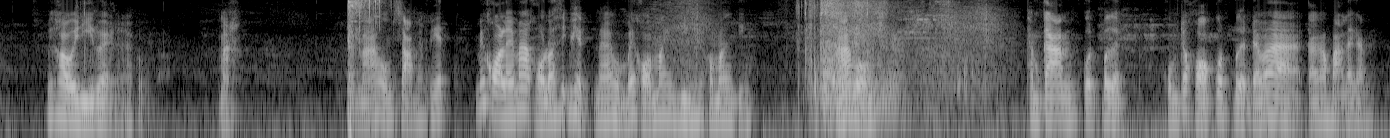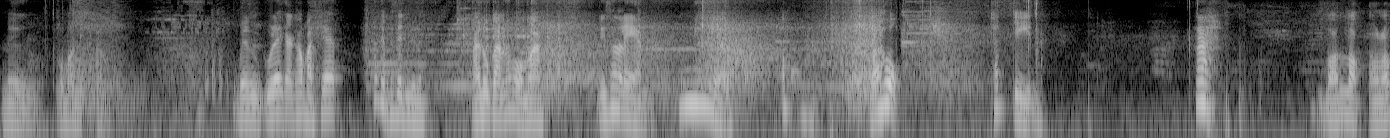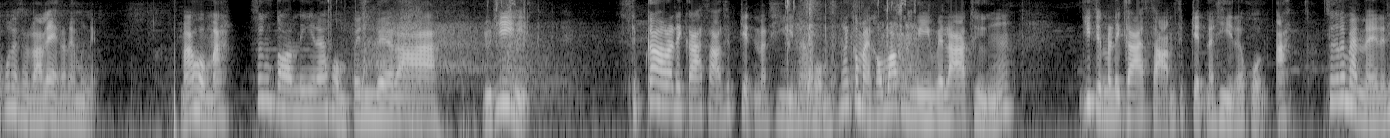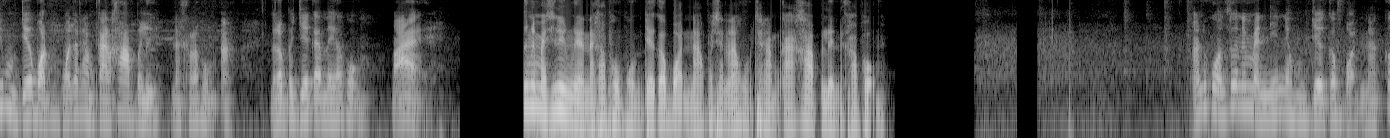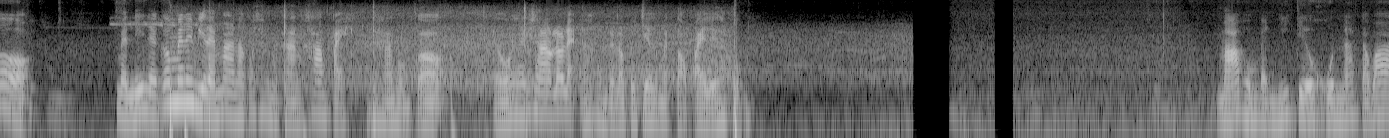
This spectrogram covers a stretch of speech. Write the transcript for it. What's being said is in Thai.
ไม่เข้าไอดีด้วยนะครับผมมาแต่มาผมสามพันเพชรไม่ขออะไรมากขอร้อยสิบเพชรนะผมไม่ขอมากจริงไม่ขอมากจริงนะผม ทำการกดเปิด ผมจะขอกดเปิดแต่ว่าการกระบาดแล้วกันหนึ่งลงมาหนึ่งเอาเป็นกูได้การกระบาดแค่ห้าสิบเปอร์เซ็นต์อยู่เลยอะดูกันนะผมอะนิสแลนด์นี่เหรอร้อยหกชัดเจนอะร้อนหรอกเอาร้อนกูแต่สัปดาห์แรกแล้วเนี่ยมึงเนี่ย มาผมอะ ซึ่งตอนนี้นะผมเป็นเวลาอยู่ที่สิบเก้านาฬิกาสามสิบเจ็ดนาทีนะผม นั่นก็หมายความว่าผมมีเวลาถึง ยี่สิบนาฬิกาสามสิบเจ็ดนาทีนะครับผมอะซึ่งในแมตช์ไหนเนี่ยที่ผมเจอบอทผมก็จะทำการข้ามไปเลยนะครับผมอะเดี๋ยวเราไปเจอกันเลยครับผมไปซึ่งในแมตช์ที่หนึ่งเนี่ยนะครับผมผมเจอกับบอทนะเพราะฉะนั้นผมจะทำการข้ามไปเลยนะครับผมอะทุกคนซึ่งในแมตช์นี้เนี่ยผมเจอกับบอทนะก็แมตช์นี้เนี่ยก็ไม่ได้มีอะไรมากนะก็ทำการข้ามไปนะครับผมก็เดี๋ยวยังไงก็ชนะแล้วแหละนะครับผมเดี๋ยวเราไปเจอกันแมตช์ต่อไปเลยครับผม ม้าผมแบบนี้เจอคนนะ แต่ว่า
